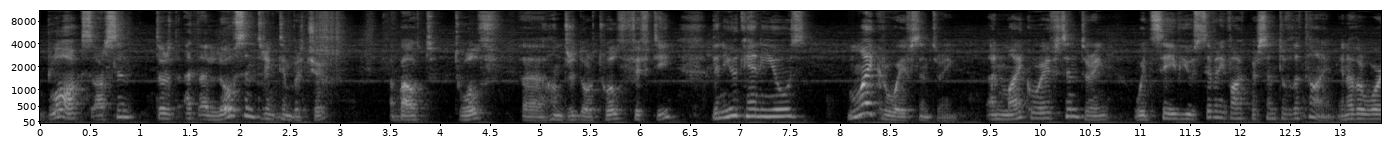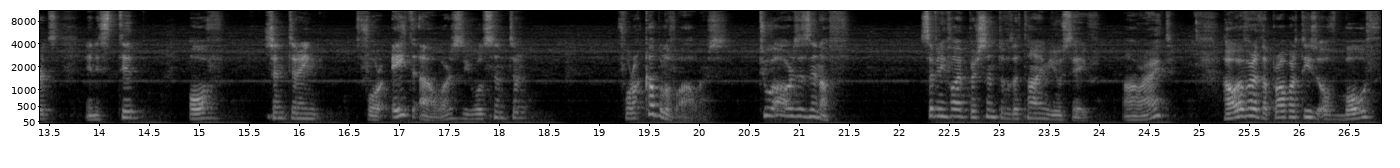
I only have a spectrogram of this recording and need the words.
blocks are sintered at a low sintering temperature, about 1200 or 1250, then you can use microwave sintering. And microwave sintering would save you 75% of the time. In other words, instead of sintering for 8 hours, you will sinter for a couple of hours. 2 hours is enough. 75% of the time you save. Alright? However, the properties of both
